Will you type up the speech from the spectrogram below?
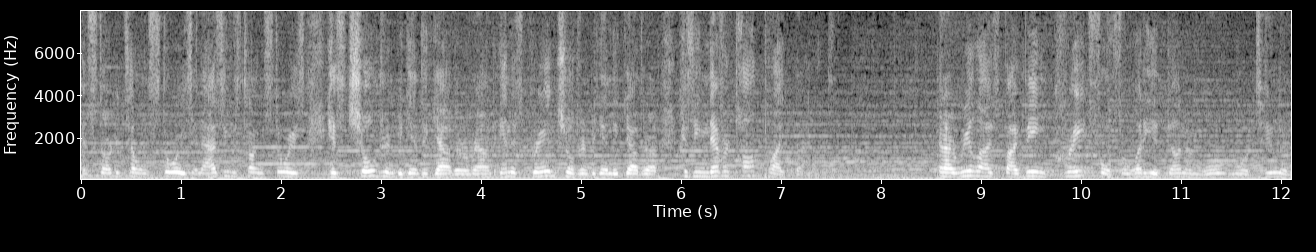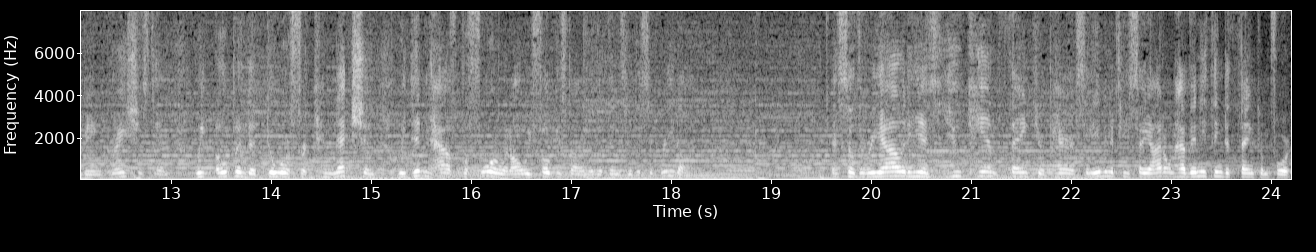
and started telling stories. And as he was telling stories, his children began to gather around, and his grandchildren began to gather around because he never talked like that. And I realized by being grateful for what he had done in World War II and being gracious to him, we opened a door for connection we didn't have before when all we focused on were the things we disagreed on. And so the reality is, you can thank your parents. And even if you say, I don't have anything to thank them for,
